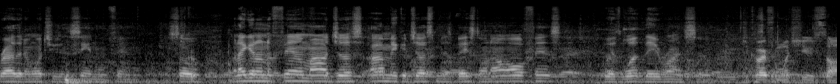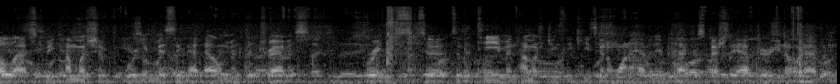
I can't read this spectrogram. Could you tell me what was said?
rather than what you've seen on film. So when I get on the film, I'll adjust, I'll make adjustments based on our offense with what they run. So, Corey, from what you saw last week, how much of, were you missing that element that Travis brings to, to the team, and how much do you think he's going to want to have an impact, especially after you know what happened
